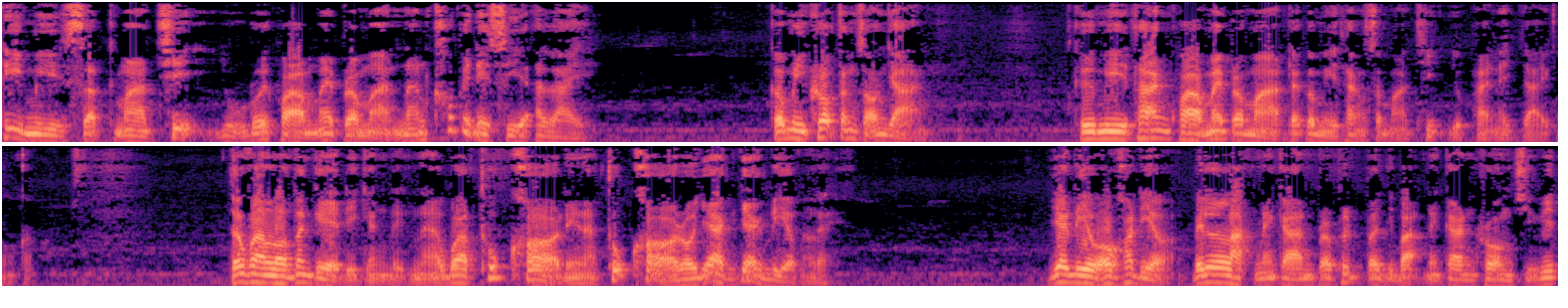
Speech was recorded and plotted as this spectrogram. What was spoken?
ที่มีสัตมาชิอยู่ด้วยความไม่ประมาทนั้นเขาไม่ได้เสียอะไร ก็มีครบทั้งสองอย่าง คือมีทั้งความไม่ประมาท แล้วก็มีทั้งสมาธิอยู่ภายในใจของเขาถ้าฟังเราสังเกตอีกอย่างหนึ่งนะ ว่าทุกข้อนี่นะทุกข้อเราแยกแยกเดียวมาเลยแยกเดียวเอาข้อเดียว เป็นหลักในการประพฤติปฏิบัติในการครองชีวิต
